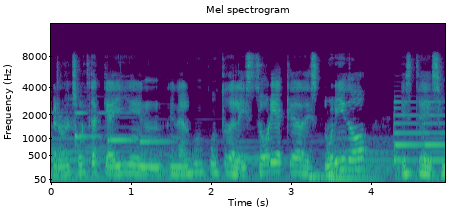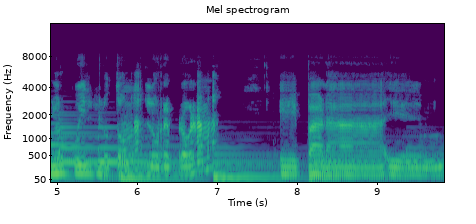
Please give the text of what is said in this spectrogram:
Pero resulta que ahí en, algún punto de la historia queda destruido. Este señor Quill lo toma, lo reprograma eh, para em,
